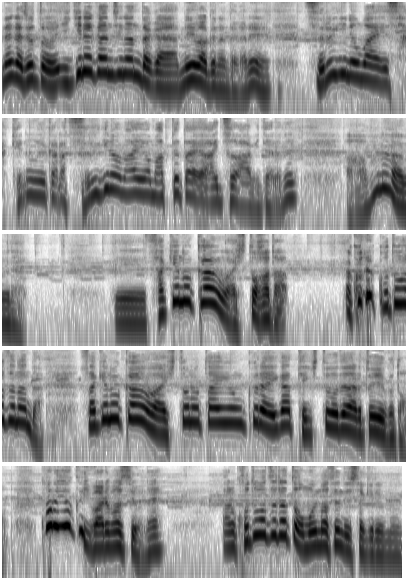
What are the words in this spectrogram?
なんかちょっと粋な感じなんだか迷惑なんだかね。剣の舞、酒の上から剣の舞を待ってたよ、あいつは。みたいなね。危ない危ない。えー、酒の缶は人肌。あ、これことわざなんだ。酒の缶は人の体温くらいが適当であるということ。これよく言われますよね。あの、ことわざだとは思いませんでしたけれども、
